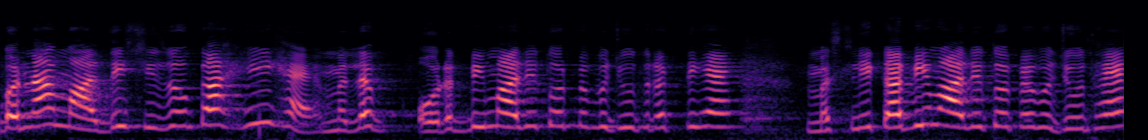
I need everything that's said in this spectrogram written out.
بنا مادی چیزوں کا ہی ہے۔ مطلب عورت بھی مادی طور پہ وجود رکھتی ہے، مچھلی کا بھی مادی طور پہ وجود ہے۔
